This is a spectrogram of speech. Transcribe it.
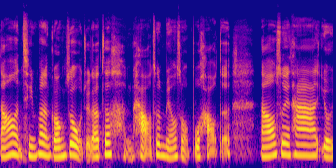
然后很勤奋的工作，我觉得这很好，这没有什么不好的。然后所以他有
